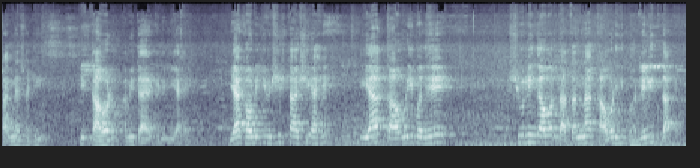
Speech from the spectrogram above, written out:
सांगण्यासाठी ही कावड आम्ही तयार केलेली आहे. या कावडीची विशेषता अशी आहे की या कावडीमध्ये शिवलिंगावर जाताना कावड ही भरलेलीच जाते.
